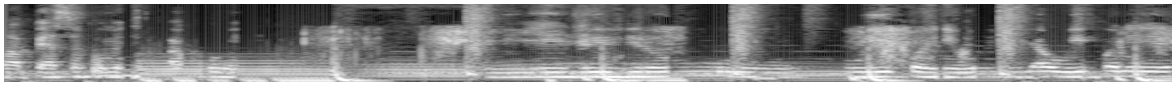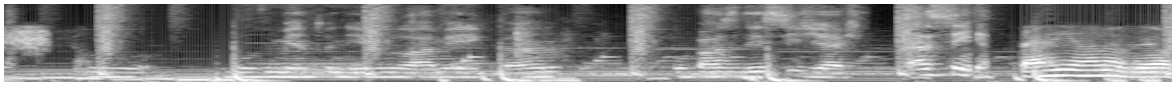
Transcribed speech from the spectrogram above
uma peça comercial com ele. E ele virou o, o ícone. Ele é o ícone do movimento negro lá americano por causa desse gesto. Assim. Até a Rihanna veio a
